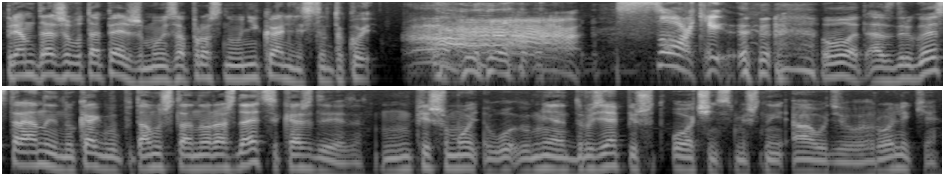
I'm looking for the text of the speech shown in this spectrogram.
Прям даже вот опять же мой запрос на уникальность, он такой... «А, Соки! Вот, а с другой стороны, ну как бы, потому что оно рождается каждый... это. Мы пишем, у меня друзья пишут очень смешные аудиоролики.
